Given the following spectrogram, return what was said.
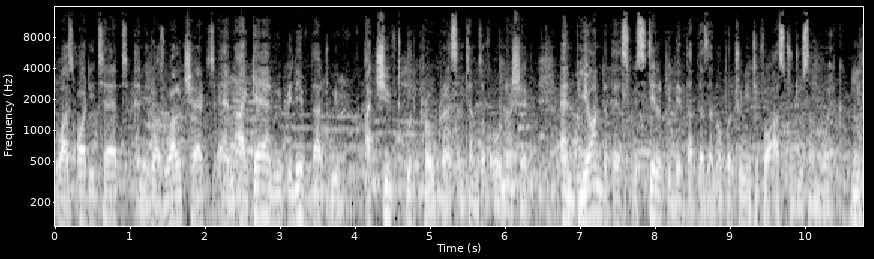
was audited and it was well checked. And again, we believe that we've achieved good progress in terms of ownership. And beyond this, we still believe that there's an opportunity for us to do some work. Mm.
